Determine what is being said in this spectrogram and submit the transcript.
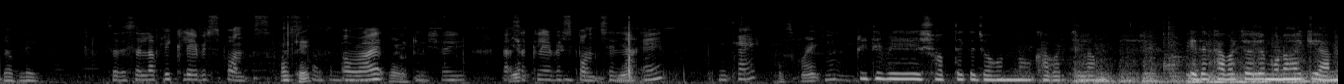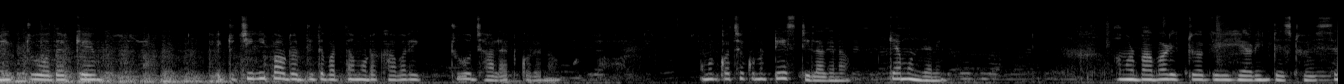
Lovely. So there's a lovely clear response. Okay, All right, Very let me show you. That's Yep. a clear response in Yep. that ear. Okay. that's great. পৃথিবীর সব থেকে জঘন্য খাবার খেলাম এদের খাবার খেলে মনে হয় কি আমি একটু ওদেরকে একটু চিলি পাউডার দিতে পারতাম ওরা খাবার একটুও ঝাল অ্যাড করে না আমার কাছে কোনো টেস্টই লাগে না কেমন জানি আমার বাবার একটু আগে হেয়ারিং টেস্ট হয়েছে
